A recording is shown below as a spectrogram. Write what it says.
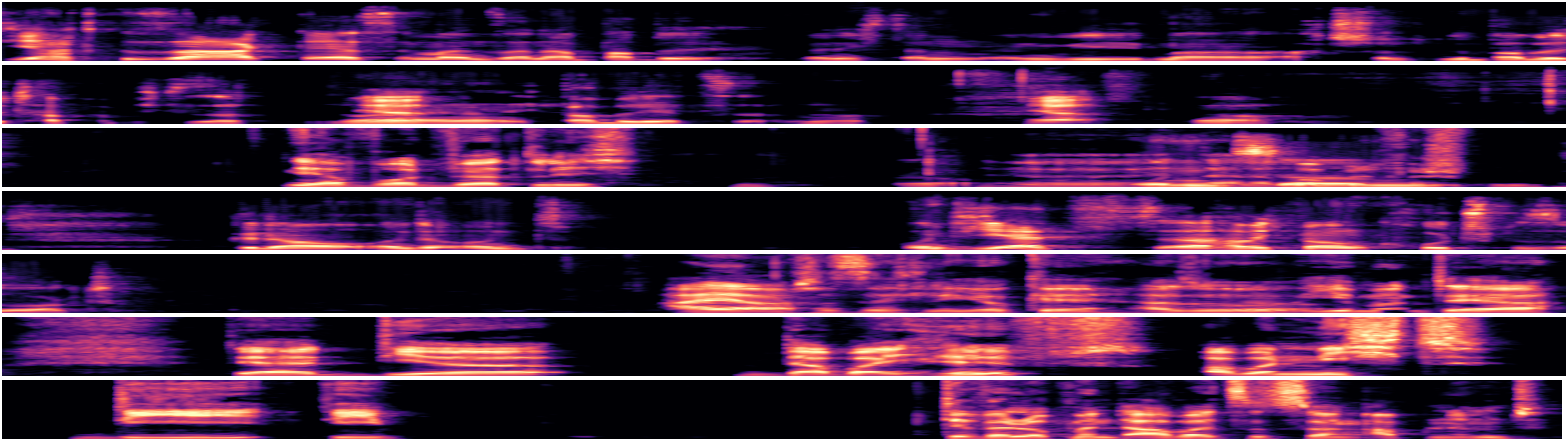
die hat gesagt, er ist immer in seiner Bubble. Wenn ich dann irgendwie mal acht Stunden gebabbelt habe, habe ich gesagt, nein, ja. nein, ich babbel jetzt. Ne? Ja. Ja, ja wortwörtlich. Ja. Äh, und, ähm, genau, und, und, und jetzt äh, habe ich mir einen Coach besorgt. Ah ja, tatsächlich, okay. Also ja. jemand, der, der dir dabei hilft, aber nicht die, die Development-Arbeit sozusagen abnimmt.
